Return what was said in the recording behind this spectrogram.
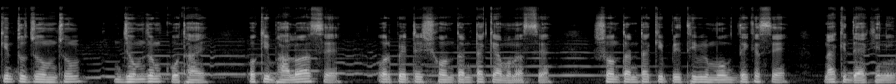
কিন্তু জুমজুম জুমজুম কোথায়? ও কি ভালো আছে? ওর পেটের সন্তানটা কেমন আছে? সন্তানটা কি পৃথিবীর মুখ দেখেছে? নাকি দেখেনি?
